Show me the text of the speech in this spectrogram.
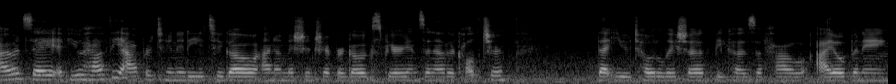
I would say if you have the opportunity to go on a mission trip or go experience another culture, that you totally should because of how eye opening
